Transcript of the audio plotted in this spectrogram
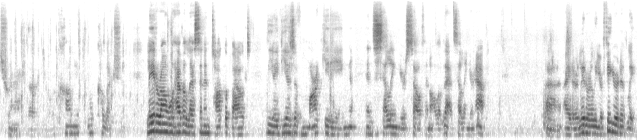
track of your comic book collection. Later on, we'll have a lesson and talk about the ideas of marketing and selling yourself and all of that, selling your app, uh, either literally or figuratively.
